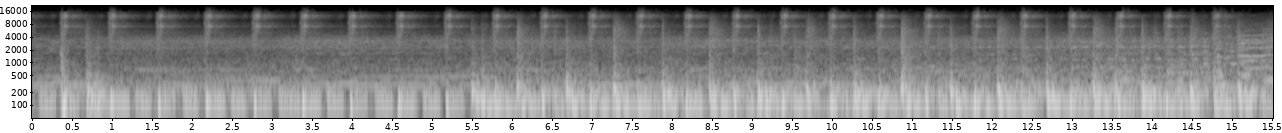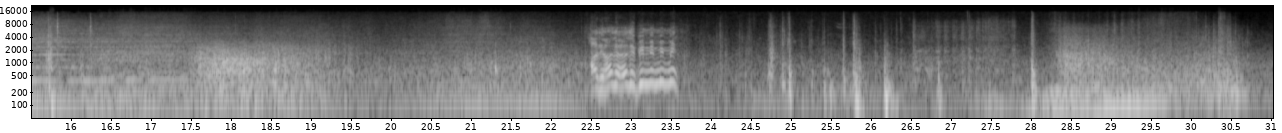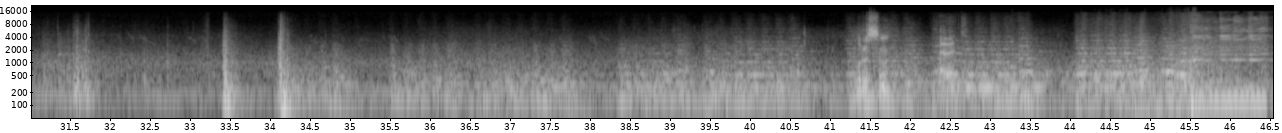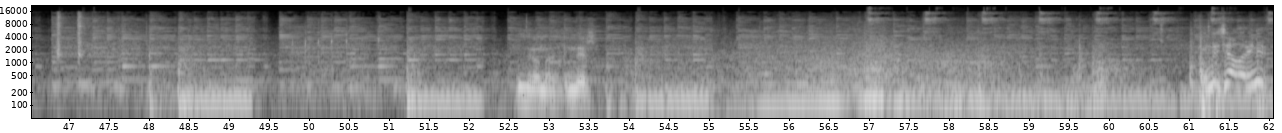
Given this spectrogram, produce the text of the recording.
Hadi hadi hadi bin bin bin bin. Burası mı? Evet. Onları indir. İndir silahları indir.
